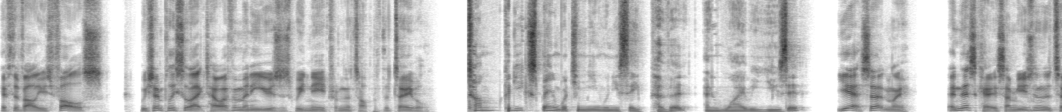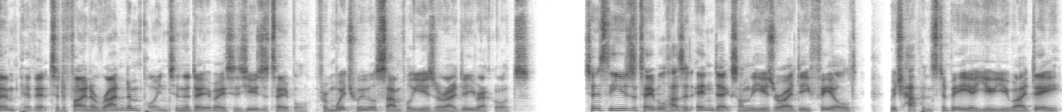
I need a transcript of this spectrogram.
If the value is false, we simply select however many users we need from the top of the table. Tom, could you explain what you mean when you say pivot and why we use it? Yeah, certainly. In this case, I'm using the term pivot to define a random point in the database's user table, from which we will sample user ID records. Since the user table has an index on the user ID field, which happens to be a UUID,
